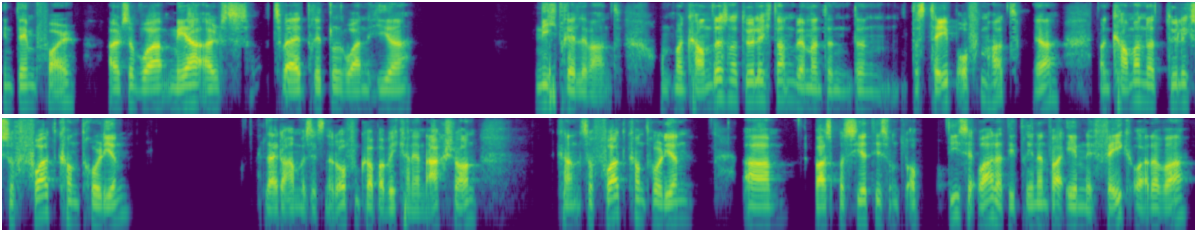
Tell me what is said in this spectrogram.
in dem Fall. Also war mehr als zwei Drittel waren hier nicht relevant. Und man kann das natürlich dann, wenn man den, den, das Tape offen hat, ja, dann kann man natürlich sofort kontrollieren. Leider haben wir es jetzt nicht offen gehabt, aber ich kann ja nachschauen kann sofort kontrollieren, äh, was passiert ist und ob diese Order, die drinnen war, eben eine Fake-Order war,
